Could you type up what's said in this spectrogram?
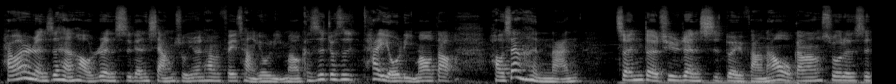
台湾人是很好认识跟相处，因为他们非常有礼貌。可是就是太有礼貌到好像很难真的去认识对方。然后我刚刚说的是，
